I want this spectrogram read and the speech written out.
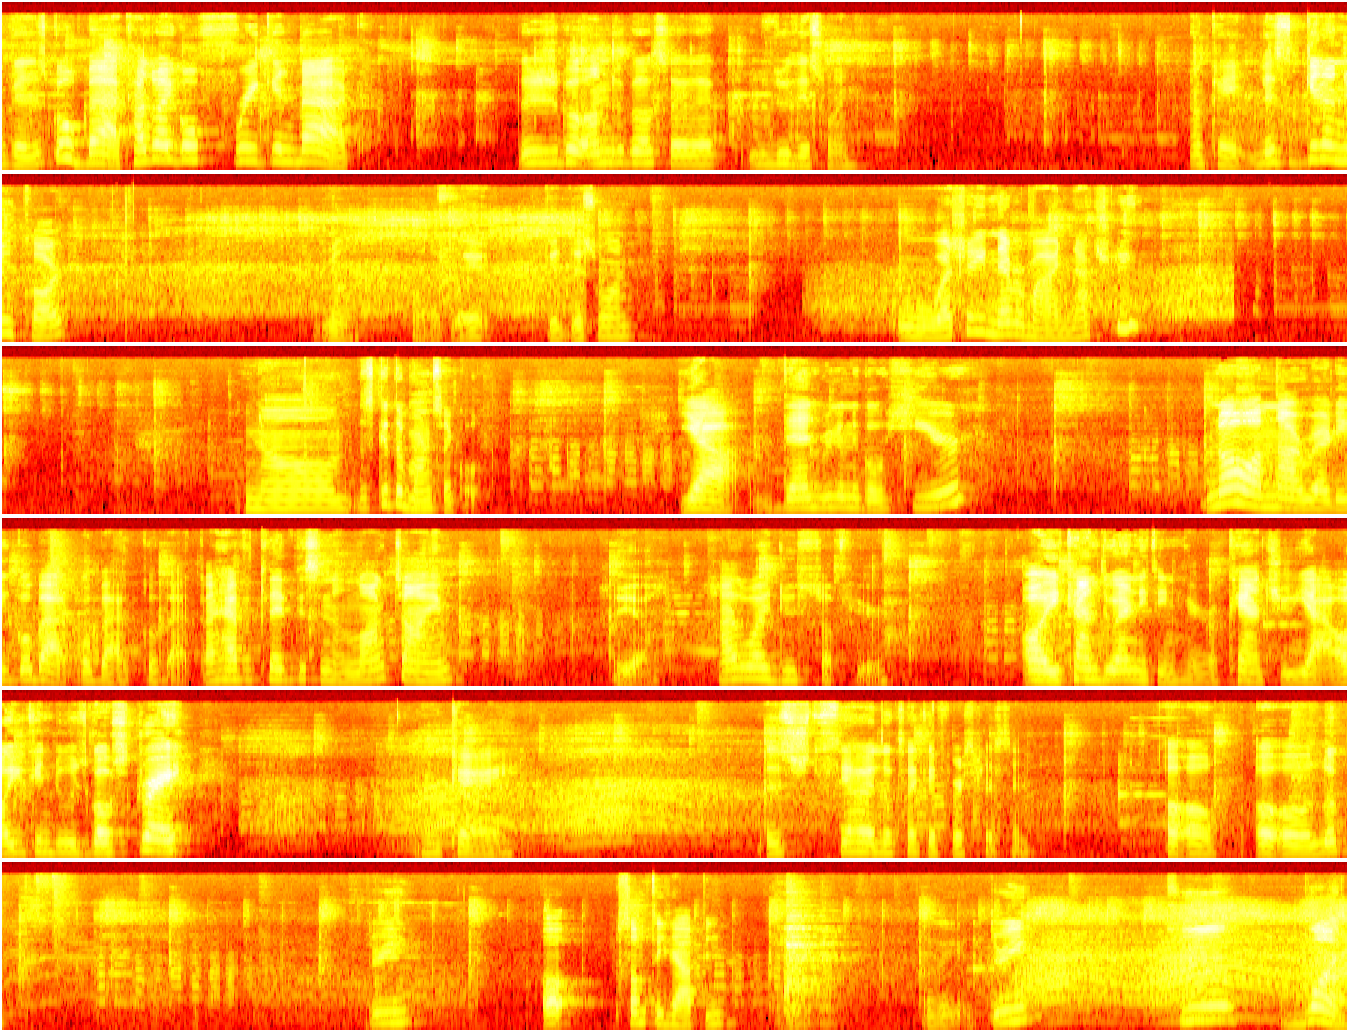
Okay, let's go back. How do I go freaking back? Let's just go. I'm just gonna select. Let's do this one. Okay, let's get a new car. No, wait. Get this one. Oh, actually, never mind. Actually, no. Let's get the motorcycle. Yeah. Then we're gonna go here. No, I'm not ready. Go back. Go back. Go back. I haven't played this in a long time. So yeah. How do I do stuff here? Oh, you can't do anything here, can't you? Yeah, all you can do is go straight. Okay. Let's see how it looks like a first person. Uh-oh. Uh-oh, look. Three. Oh, something happened. Okay, three, two, one.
